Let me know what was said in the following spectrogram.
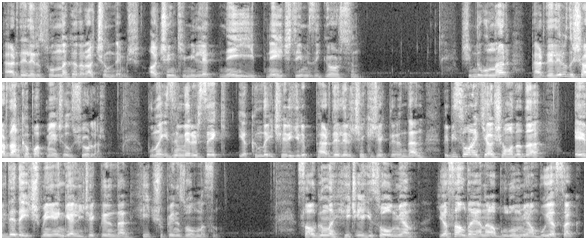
Perdeleri sonuna kadar açın demiş. Açın ki millet ne yiyip ne içtiğimizi görsün. Şimdi bunlar perdeleri dışarıdan kapatmaya çalışıyorlar. Buna izin verirsek yakında içeri girip perdeleri çekeceklerinden ve bir sonraki aşamada da evde de içmeyi engelleyeceklerinden hiç şüpheniz olmasın. Salgınla hiç ilgisi olmayan, yasal dayanağı bulunmayan bu yasak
